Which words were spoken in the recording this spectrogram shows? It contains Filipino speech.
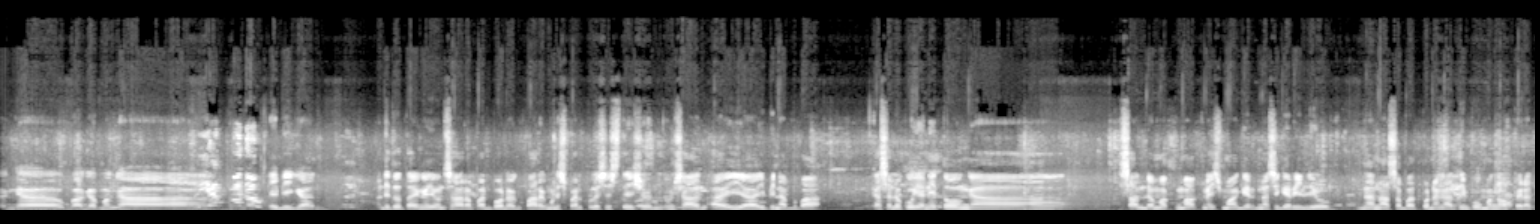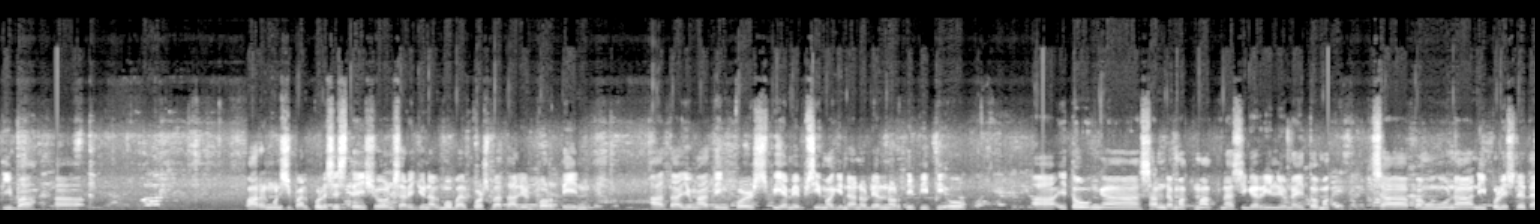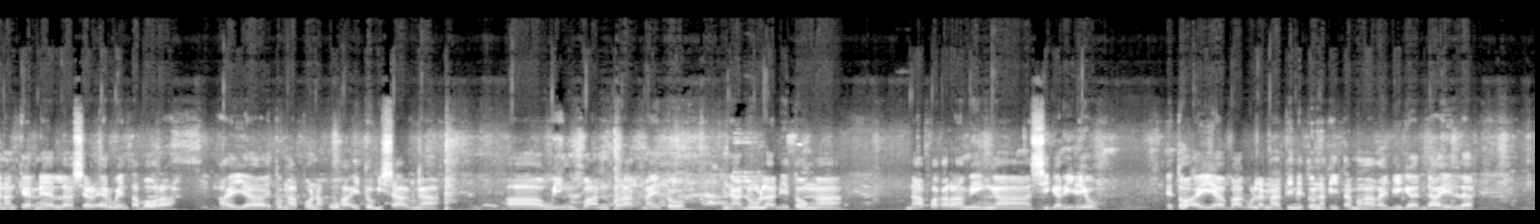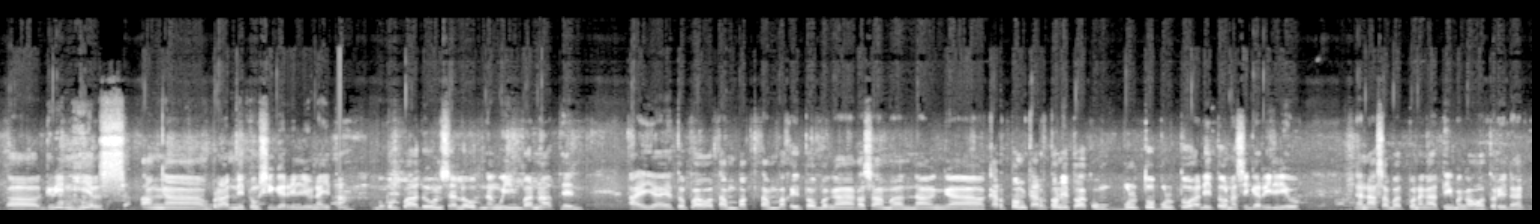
Ang uh, umaga mga kaibigan. Andito tayo ngayon sa harapan po ng parang Municipal Police Station kung saan ay uh, ibinababa kasalukuyan itong uh, Sanda Makmak na smuggler na sigarilyo na nasabat po ng ating pong mga operatiba. Ah, parang Municipal Police Station sa Regional Mobile Force Battalion 14 at ah, yung ating first PMFC Maguindanao del Norte PPO. Ah, itong ah, Sanda Makmak na sigarilyo na ito sa pangunguna ni Police Lieutenant Colonel Sir Erwin Tabora ay ah, ito nga po nakuha itong isang ah, ah, wing van truck na ito nalulan itong ah, napakaraming ah, sigarilyo ito ay ah, bago lang natin ito nakita mga kaibigan dahil ah, ah, Green Hills ang ah, brand nitong sigarilyo na ito. Bukod pa doon sa loob ng wing van natin ay ah, ito pa oh, tambak-tambak ito mga kasama ng ah, karton-karton ito ah, kung bulto-bultuhan ito na sigarilyo na nasabat po ng ating mga otoridad.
